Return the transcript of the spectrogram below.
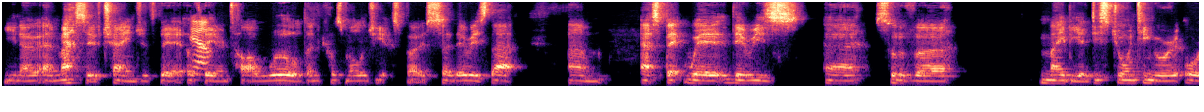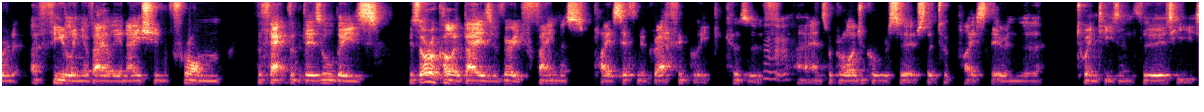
you know a massive change of their of yeah. their entire world and cosmology i suppose so there is that um, aspect where there is uh, sort of a maybe a disjointing or or a feeling of alienation from the fact that there's all these because Orokolo Bay is a very famous place ethnographically because of mm-hmm. uh, anthropological research that took place there in the 20s and 30s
